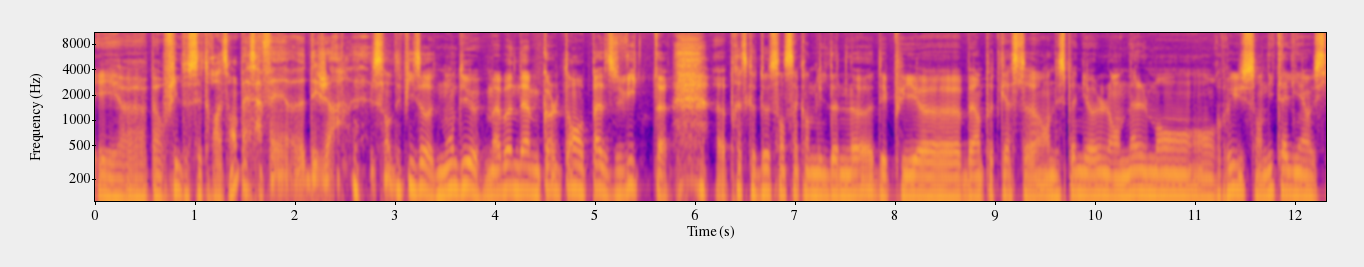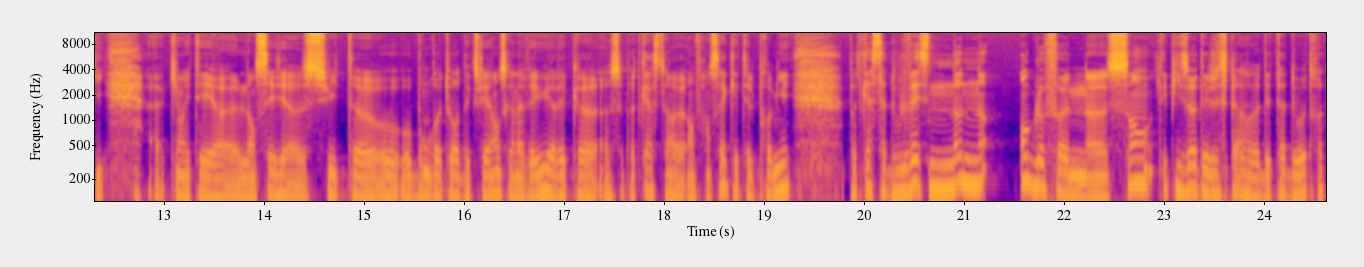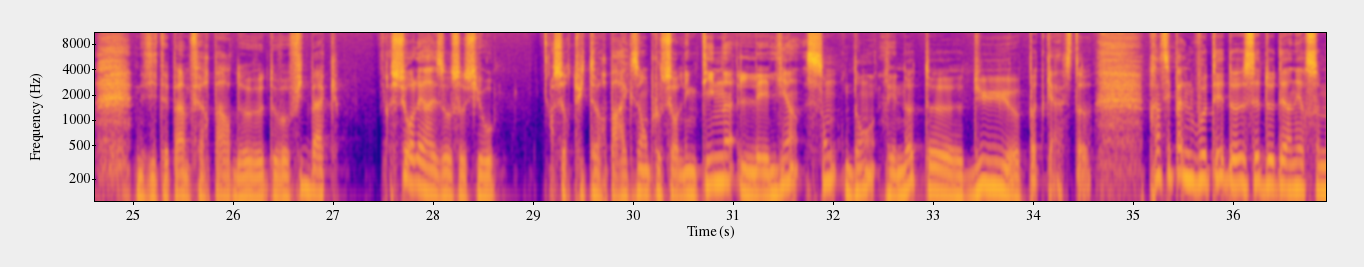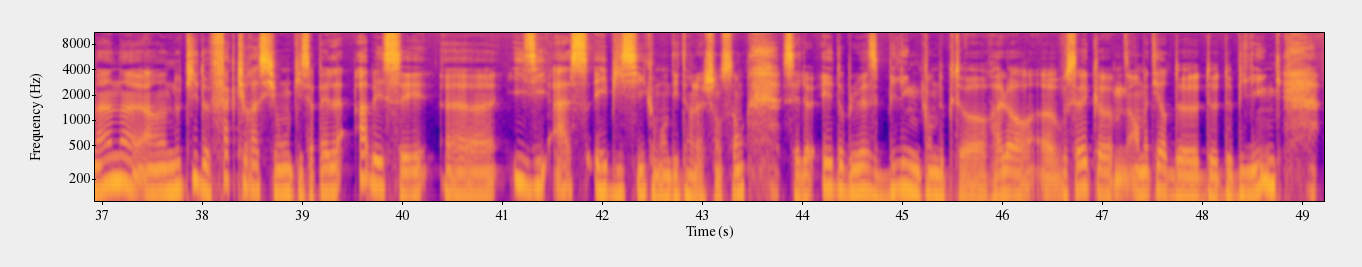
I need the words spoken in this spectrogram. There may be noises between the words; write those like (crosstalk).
Et euh, bah, au fil de ces 3 ans, bah, ça fait euh, déjà (laughs) 100 épisodes. Mon Dieu, ma bonne dame, quand le temps passe vite. presque 250 000 downloads et puis bah, un podcast en espagnol, en allemand, en russe, en italien aussi, qui ont été lancés suite au, bon retour d'expérience qu'on avait eu avec ce podcast en français qui était le premier podcast AWS non anglophone, 100 épisodes et j'espère des tas d'autres. N'hésitez pas à me faire part de vos feedbacks sur les réseaux sociaux sur Twitter par exemple ou sur LinkedIn. Les liens sont dans les notes euh, du euh, podcast. Principale nouveauté de ces deux dernières semaines, un outil de facturation qui s'appelle ABC, euh, Easy As ABC comme on dit dans la chanson. C'est le AWS Billing Conductor. Alors vous savez qu'en matière de, billing,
